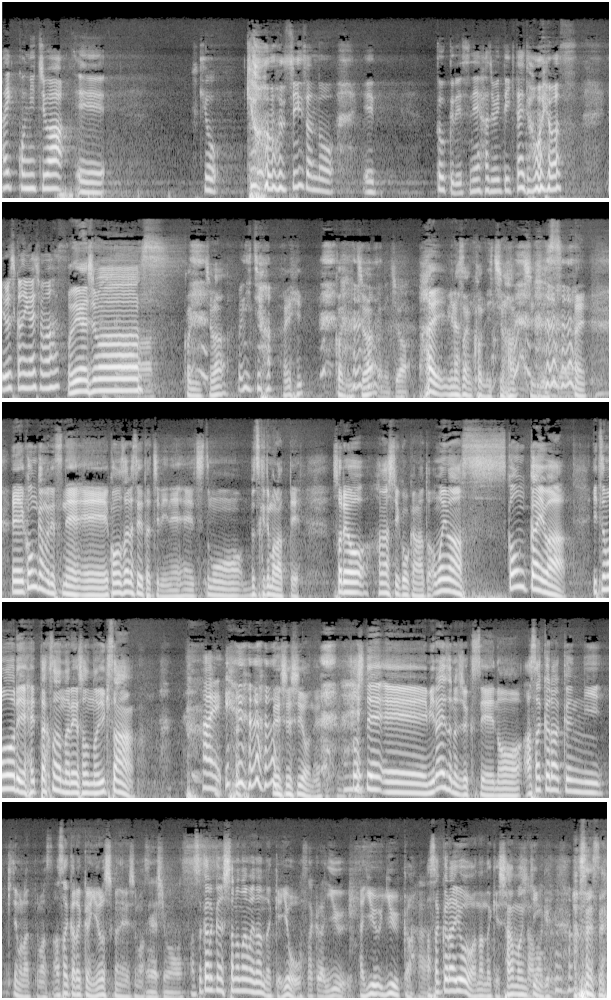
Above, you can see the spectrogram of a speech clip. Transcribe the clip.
はい、こんにちは。えー、今日、今日もしんさんの、えー、トークですね、始めていきたいと思います。よろしくお願いします。お願いします。こんにちは。こんにちは。はい。こんにちは こん。にちは。はい。皆さん、こんにちは。しんです。はい。えー今回もですね、えーコンサル生たちにね、えー質問をぶつけてもらって、それを話していこうかなと思います。今回は、いつも通りへったくさんナレーションのゆきさん、はい。練習しようね。そして、えー未来図の塾生の朝倉くんに来てもらってます。朝倉くんよろしくお願いしまおす。願いします。朝倉くん下の名前なんだっけ？よう？朝倉優です。あ、ゆう、ゆうか。はい朝倉ようはなんだっけ？シャーマンキングンキン。あ そうですね。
